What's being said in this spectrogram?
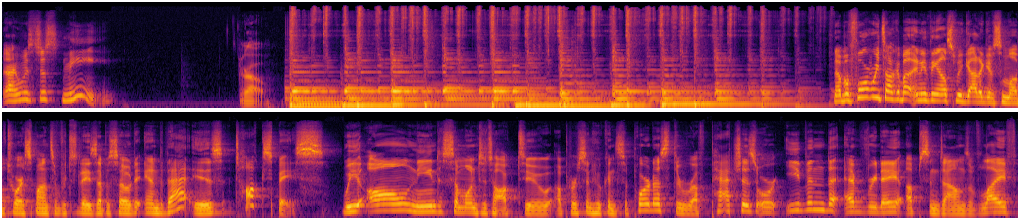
I was just me. Oh. Now, before we talk about anything else, we got to give some love to our sponsor for today's episode, and that is Talkspace. We all need someone to talk to, a person who can support us through rough patches or even the everyday ups and downs of life,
